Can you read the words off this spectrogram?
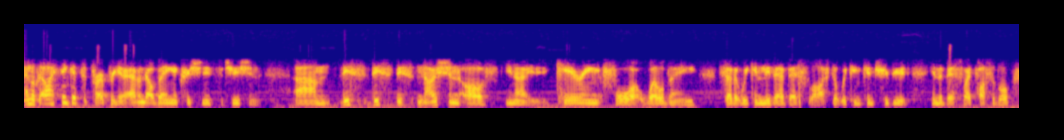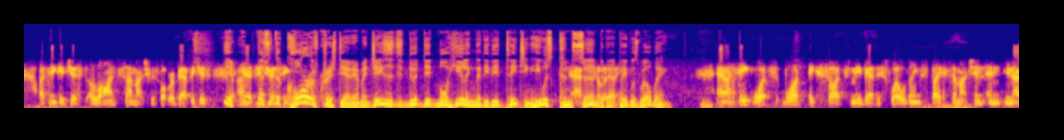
And look, I think it's appropriate. You know, Avondale being a Christian institution, um, this this this notion of you know caring for well-being so that we can live our best life, that we can contribute in the best way possible. I think it just aligns so much with what we're about because Yeah, you know, I, that's at the core of Christianity. I mean, Jesus did, did more healing than he did teaching. He was concerned Absolutely. about people's well-being. And I think what's what excites me about this well-being space so much, and, and you know,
